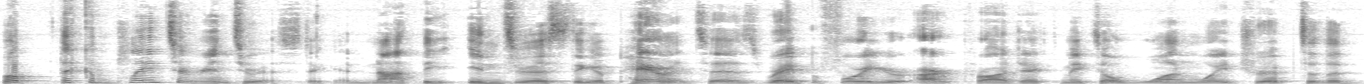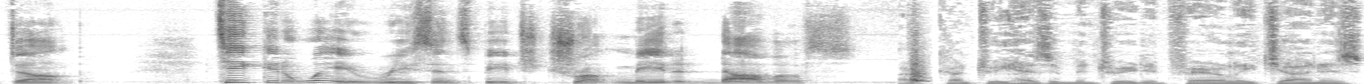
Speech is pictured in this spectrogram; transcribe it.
Well, the complaints are interesting, and not the interesting apparent appearances right before your art project makes a one-way trip to the dump. Take it away, recent speech Trump made at Davos. Our country hasn't been treated fairly. China's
